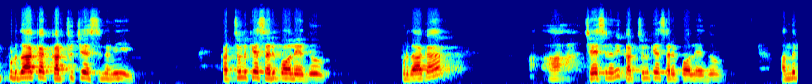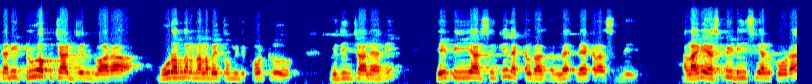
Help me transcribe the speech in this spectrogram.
ఇప్పుడు దాకా ఖర్చు చేసినవి ఖర్చులకే సరిపోలేదు. ఇప్పుడు దాకా చేసినవి ఖర్చులకే సరిపోలేదు. అందుకని ట్రూ అప్ ఛార్జీల ద్వారా మూడు వందల నలభై తొమ్మిది కోట్లు విధించాలి అని ఏపీఈఆర్సీకి లెక్కలు రా లేఖ రాసింది. అలాగే ఎస్పీడిసిఎల్ కూడా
